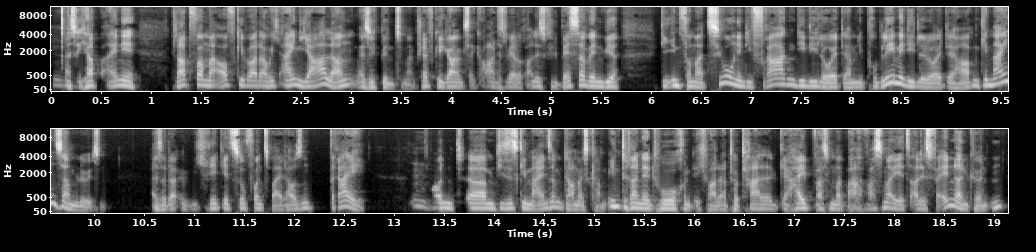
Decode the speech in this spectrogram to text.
Mhm. Also ich habe eine Plattform mal aufgebaut, da habe ich ein Jahr lang, also ich bin zu meinem Chef gegangen und gesagt, oh, das wäre doch alles viel besser, wenn wir die Informationen, die Fragen, die die Leute haben, die Probleme, die die Leute haben, gemeinsam lösen. Also da, ich rede jetzt so von 2003. Mhm. Und ähm, dieses gemeinsam, damals kam Intranet hoch und ich war da total gehypt, was wir, was wir jetzt alles verändern könnten.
